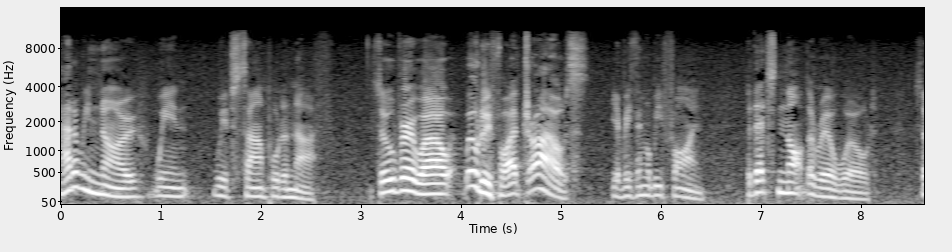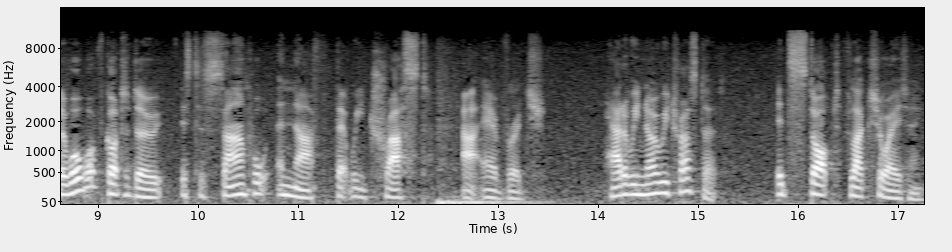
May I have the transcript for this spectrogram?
How do we know when we've sampled enough? It's all very well, we'll do five trials, everything will be fine. But that's not the real world. So what we've got to do is to sample enough that we trust our average. How do we know we trust it? It's stopped fluctuating.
